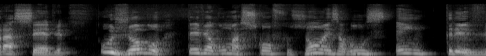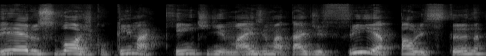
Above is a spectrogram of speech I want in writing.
para a Sérvia. O jogo teve algumas confusões, alguns entreveros, lógico, clima quente demais e uma tarde fria paulistana.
